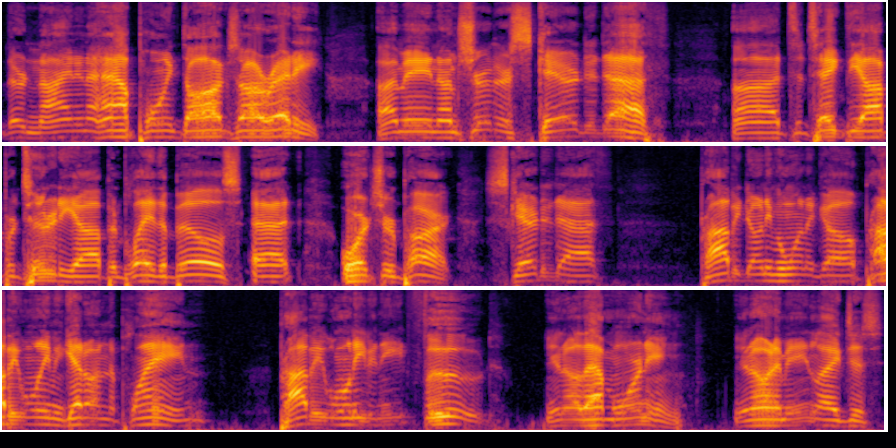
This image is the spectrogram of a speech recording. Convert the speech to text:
They're nine and a half point dogs already. I mean, I'm sure they're scared to death uh, to take the opportunity up and play the Bills at Orchard Park. Scared to death. Probably don't even want to go. Probably won't even get on the plane. Probably won't even eat food, you know, that morning. You know what I mean? Like just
